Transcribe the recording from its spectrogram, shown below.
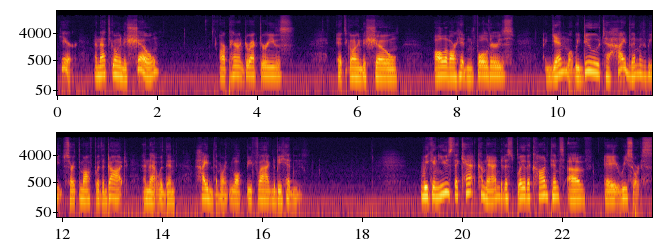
here. And that's going to show our parent directories. It's going to show all of our hidden folders. Again, what we do to hide them is we start them off with a dot, and that would then hide them, or they'll be flagged to be hidden. We can use the cat command to display the contents of a resource.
